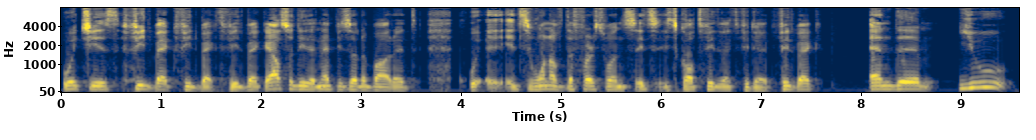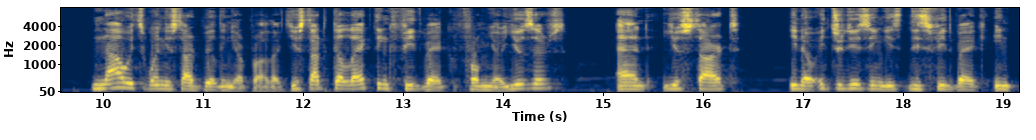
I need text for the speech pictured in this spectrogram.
which is feedback, feedback, feedback. I also did an episode about it. It's one of the first ones. It's it's called feedback, feedback, feedback, and um, you now it's when you start building your product. You start collecting feedback from your users, and you start you know introducing is this feedback in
